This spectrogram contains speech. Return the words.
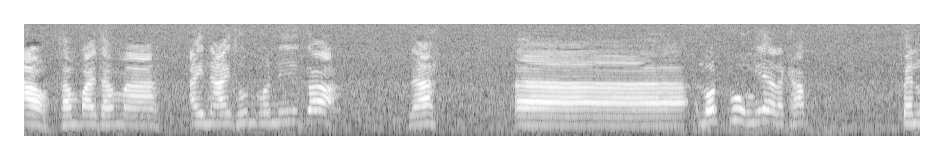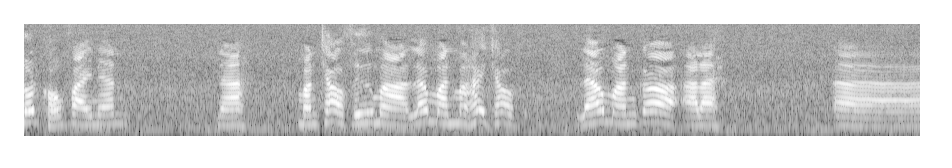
อ้าวทำไปทำมา ไอ้นายทุนคนนี้ก็นะรถพวกนี้นะครับ เป็นรถของไฟนนซ์นะมันเช่าซื้อมาแล้วมันมาให้เช่า แล้วมันก็อะไรอ่อ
